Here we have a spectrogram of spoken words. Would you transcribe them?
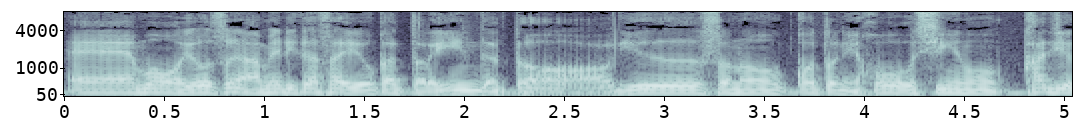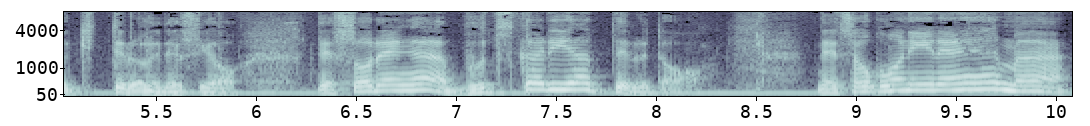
えー、もう要するにアメリカさえ良かったらいいんだという、そのことに方針を、舵を切ってるわけですよ。で、それがぶつかり合ってると。で、そこにね、まあ、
